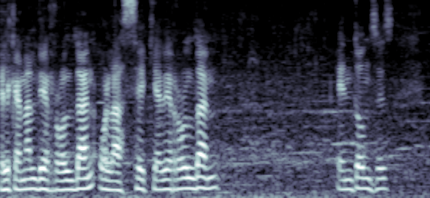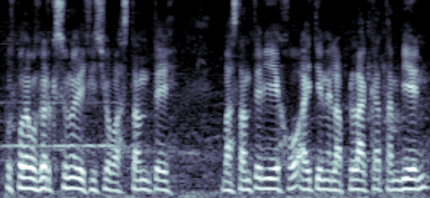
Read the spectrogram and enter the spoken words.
el canal de Roldán o la acequia de Roldán. Entonces, pues podemos ver que es un edificio bastante, bastante viejo. Ahí tiene la placa también.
